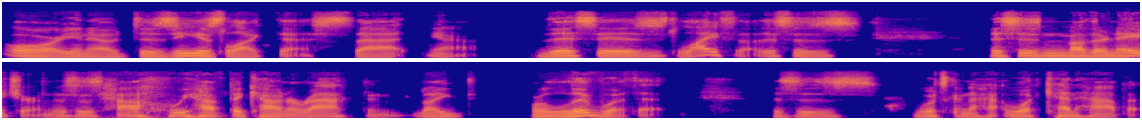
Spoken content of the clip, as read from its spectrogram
or you know disease like this that you know this is life though this is this is mother nature and this is how we have to counteract and like or live with it this is what's going to ha- what can happen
